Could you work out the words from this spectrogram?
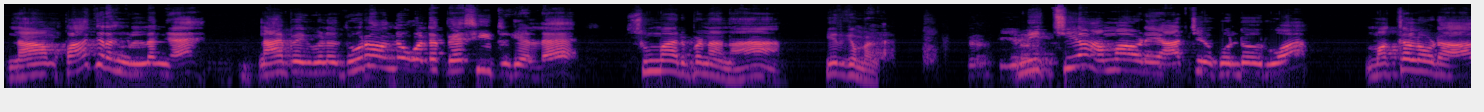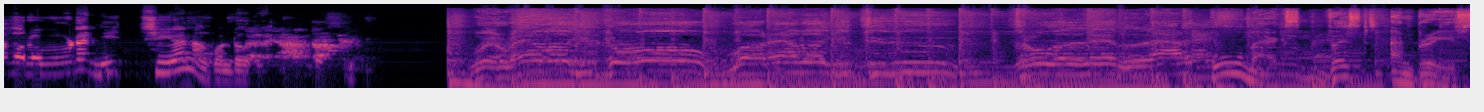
நான் பாக்குறேங்க இல்லைங்க. நான் இப்ப இவ்வளவு தூரம் வந்து உங்கள்கிட்ட பேசிக்கிட்டு இருக்கேன்ல. சும்மா இருப்பேனானா இருக்க மாட்டேன். நிச்சயம் அம்மாவுடைய ஆட்சியை கொண்டு வருவோம் மக்களோட ஆதரவோட நிச்சயம் நான் கொண்டு வருவேன் Wherever you go, whatever you do, throw a little at it. Omax, Vest and Briefs.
